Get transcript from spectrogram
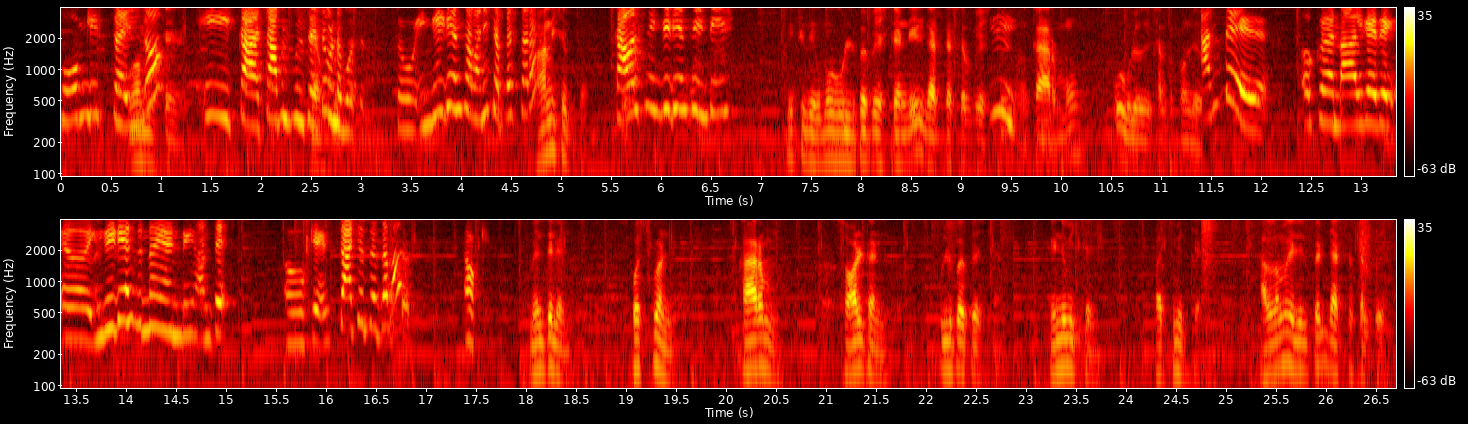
homely స్టైల్లో ఈ చేపల పులుసు అయితే ఉండబోతుంది. సో ఇంగ్రీడియంట్స్ అవన్నీ చెప్పేస్తారా? అని చెప్తాను. కావాల్సిన ఇంగ్రీడియంట్స్ ఏంటి? ఇది ఉల్లిపాయ పేస్ట్ అండి గసగసాల పేస్ట్ కారము అంతే. ఒక నాలుగైదు ఇంగ్రీడియంట్స్ ఉన్నాయండి అంతే. ఓకే స్టార్ట్ చేద్దామా ఓకే. మెంతులు అండి పసుపు అండి కారం సాల్ట్ అండి ఉల్లిపాయ పేస్ట్ అండి ఎండుమిర్చి అండి పచ్చిమిర్చి అండి అల్లం వెల్లుల్లిపాయ గసగసాల పేస్ట్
